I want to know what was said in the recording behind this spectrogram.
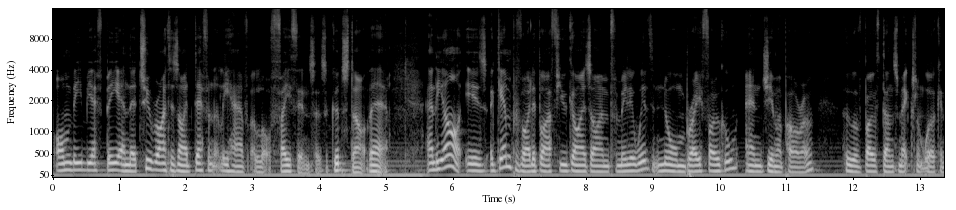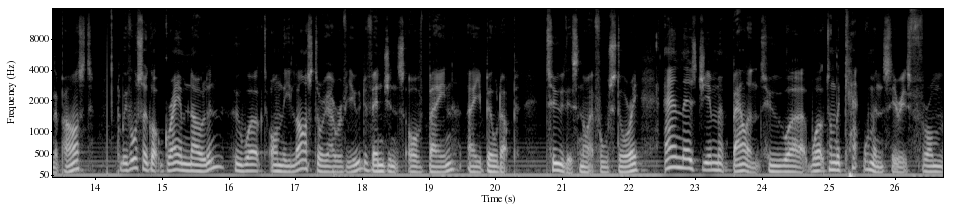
on BBFB, and they're two writers I definitely have a lot of faith in, so it's a good start there. And the art is again provided by a few guys I'm familiar with Norm Breyfogle and Jim Aparo, who have both done some excellent work in the past. We've also got Graham Nolan, who worked on the last story I reviewed, Vengeance of Bane, a build up to this Nightfall story. And there's Jim Balent, who uh, worked on the Catwoman series from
